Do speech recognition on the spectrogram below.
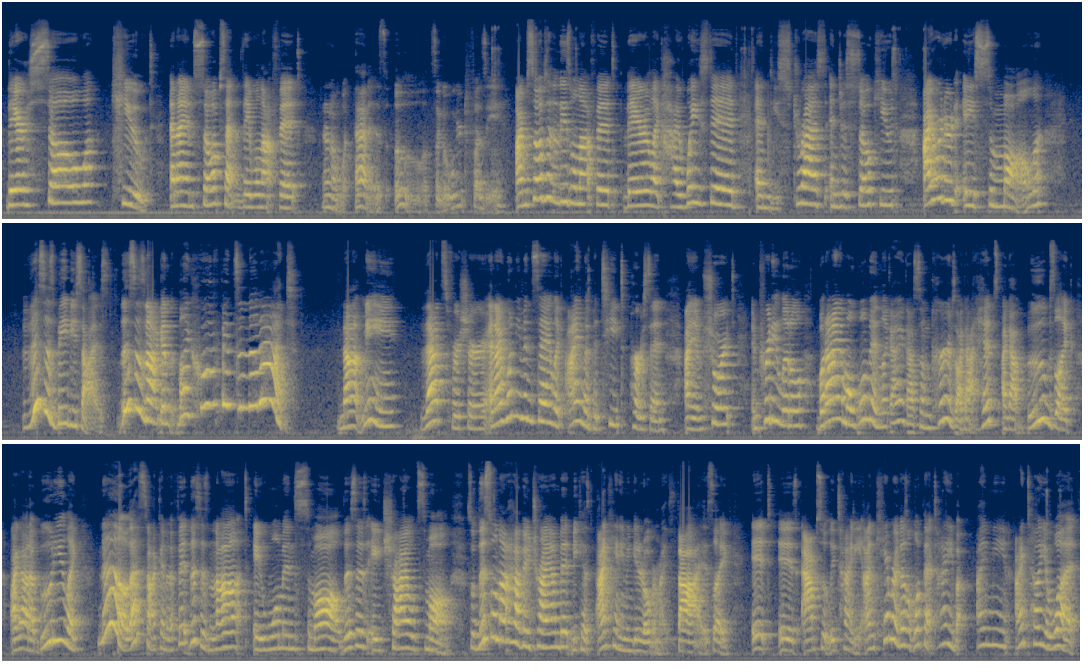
They're so cute, and I am so upset that they will not fit. I don't know what that is. Oh, that's like a weird fuzzy. I'm so upset that these will not fit. They're like high-waisted and distressed and just so cute. I ordered a small. This is baby size. This is not gonna, like who fits in that? Not me, that's for sure. And I wouldn't even say like I am a petite person. I am short and pretty little, but I am a woman. Like I got some curves. I got hips, I got boobs, like I got a booty. Like no, that's not gonna fit. This is not a woman small. This is a child small. So this will not have a try on bit because I can't even get it over my thighs. Like it is absolutely tiny. On camera it doesn't look that tiny, but I mean, I tell you what,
